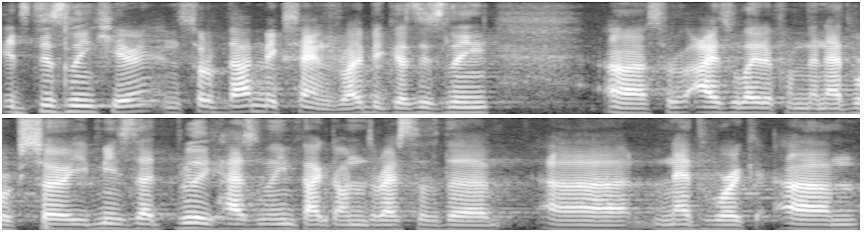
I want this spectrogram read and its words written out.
it's this link here, and sort of that makes sense, right? Because this link uh, sort of isolated from the network, so it means that really has no impact on the rest of the uh, network. Um,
